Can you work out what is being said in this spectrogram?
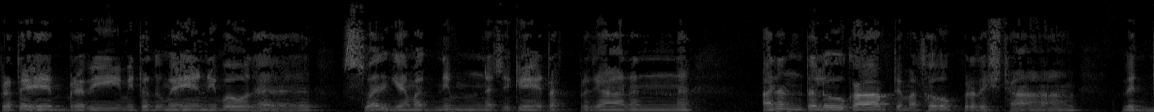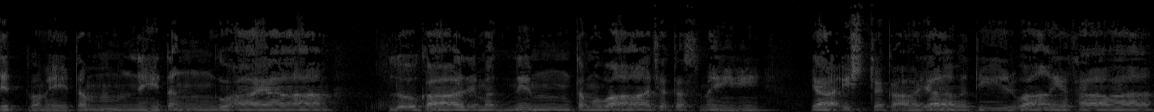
प्रते तदुमे निबोध। स्वर्ग्यमग्निम् नचिकेतः प्रजानन्। अनन्तलोकाप्तिमथो प्रतिष्ठाम्। विद्धि त्वमेतम् निहितम् गुहायाम्। लोकादिमग्निम् तमुवाच तस्मै या इष्टकायावतीर्वा यथा वा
